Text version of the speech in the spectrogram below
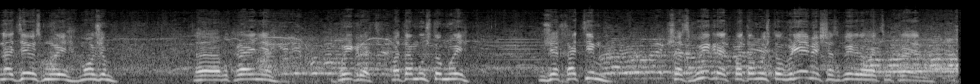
Надеюсь, мы можем э, в Украине выиграть, потому что мы уже хотим сейчас выиграть, потому что время сейчас выигрывать в Украине.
